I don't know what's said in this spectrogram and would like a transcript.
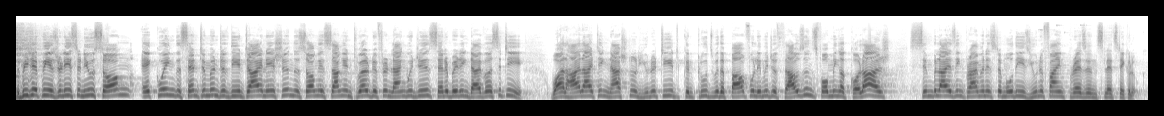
The BJP has released a new song echoing the sentiment of the entire nation. The song is sung in 12 different languages, celebrating diversity while highlighting national unity. It concludes with a powerful image of thousands forming a collage symbolizing Prime Minister Modi's unifying presence. Let's take a look.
